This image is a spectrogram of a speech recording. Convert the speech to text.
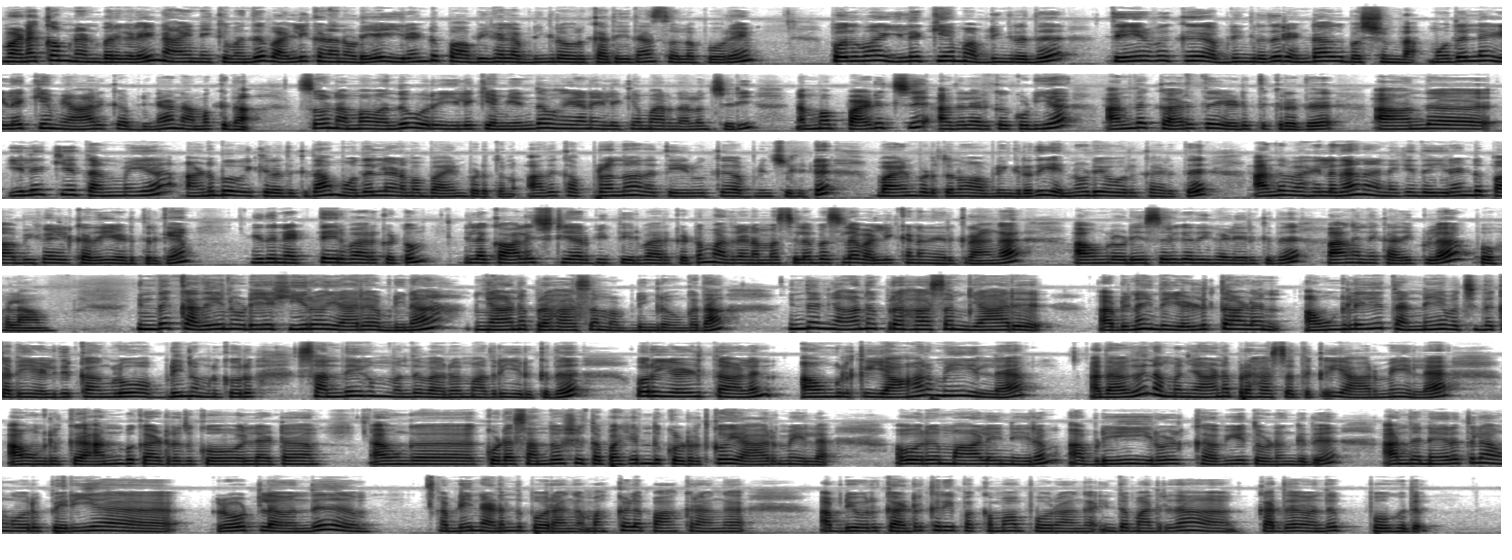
வணக்கம் நண்பர்களே. நான் இன்னைக்கு வந்து வள்ளிக்கணனுடைய இரண்டு பாபிகள் அப்படிங்கிற ஒரு கதை தான் சொல்ல போகிறேன் பொதுவாக இலக்கியம் அப்படிங்கிறது தேர்வுக்கு அப்படிங்கிறது ரெண்டாவது பட்சம் தான் முதல்ல இலக்கியம் யாருக்கு அப்படின்னா நமக்கு தான் ஸோ நம்ம வந்து ஒரு இலக்கியம் எந்த வகையான இலக்கியமாக இருந்தாலும் சரி நம்ம படித்து அதில் இருக்கக்கூடிய அந்த கருத்தை எடுத்துக்கிறது அந்த இலக்கிய தன்மையை அனுபவிக்கிறதுக்கு தான் முதல்ல நம்ம பயன்படுத்தணும். அதுக்கப்புறம் தான் அதை தேர்வுக்கு அப்படின்னு சொல்லிட்டு பயன்படுத்தணும் அப்படிங்கிறது என்னுடைய ஒரு கருத்து. அந்த வகையில் தான் நான் இன்றைக்கி இந்த இரண்டு பாபிகள் கதையை எடுத்திருக்கேன். இது நெட் தேர்வாக இருக்கட்டும் இல்லை காலேஜ் டிஆர்பி தேர்வாக இருக்கட்டும் அதில் நம்ம சிலபஸில் வள்ளிக்கணன் இருக்கிறாங்க. அவங்களுடைய சிறுகதைகள் இருக்குது. வாங்க இந்த கதைக்குள்ளே போகலாம். இந்த கதையினுடைய ஹீரோ யார் அப்படின்னா ஞானப்பிரகாசம் அப்படிங்கிறவங்க தான். இந்த ஞானப்பிரகாசம் யார்? அப்படின்னா இந்த எழுத்தாளன் அவங்களையே தன்னையே வச்சு இந்த கதையை எழுதியிருக்காங்களோ அப்படின்னு நம்மளுக்கு ஒரு சந்தேகம் வந்து வர மாதிரி இருக்குது. ஒரு எழுத்தாளன் அவங்களுக்கு யாருமே இல்லை. அதாவது நம்ம ஞானப்பிரகாசத்துக்கு யாருமே இல்லை. அவங்களுக்கு அன்பு காட்டுறதுக்கோ இல்லாட்டா அவங்க கூட சந்தோஷத்தை பகிர்ந்து கொள்றதுக்கோ யாருமே இல்லை. ஒரு மாலை நேரம் அப்படியே இருள் கவிய தொடங்குது. அந்த நேரத்தில் அவங்க ஒரு பெரிய ரோட்டில் வந்து அப்படியே நடந்து போகிறாங்க மக்களை பார்க்குறாங்க அப்படி ஒரு கடற்கரை பக்கமாக போகிறாங்க இந்த மாதிரி தான் கதை வந்து போகுது.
